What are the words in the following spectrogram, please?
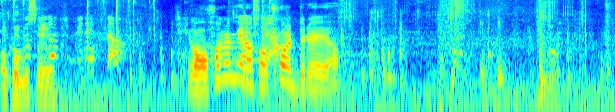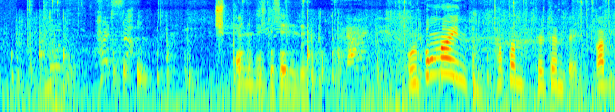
아 거기 있어요 이거 화물미라서 초월 느려요. 씨, 방금 부스터 썼는데 우리 뽕라인 자탄 될 텐데. 까비.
